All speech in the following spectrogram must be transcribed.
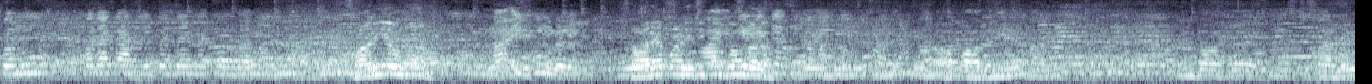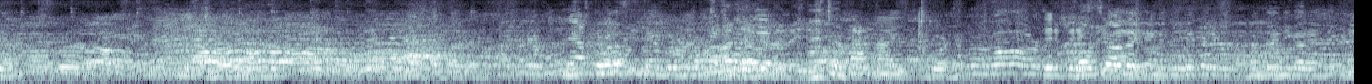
ਤੁਹਾਨੂੰ ਪਤਾ ਕਰ ਲਈ ਪਹਿਲਾਂ ਇਹਨਾਂ ਉਂਗਲ ਸਾਰੀਆਂ ਉਂਗਲਾਂ। ਨਾ ਇੱਕ ਉਂਗਲ। ਸਾਰੇ ਪਾਣੀ 'ਚ ਕੀ ਉਂਗਲ। ਜਿਹੜੇ ਅਸੀਂ ਪਾਉਂਦੇ ਆ। ਪਾ ਦਈਏ ਫਿਰ ਫਿਰ ਇਸ ਬੰਦੇ ਨਹੀਂ ਕਰਾਂਗੇ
